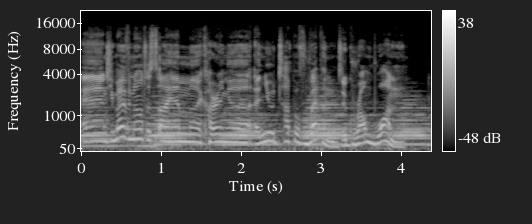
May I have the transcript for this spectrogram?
And you may have noticed I am uh, carrying a, a new type of weapon, the Grom 1.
